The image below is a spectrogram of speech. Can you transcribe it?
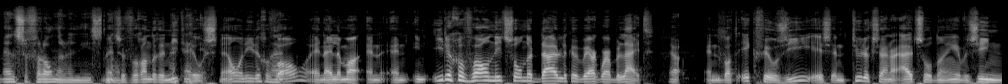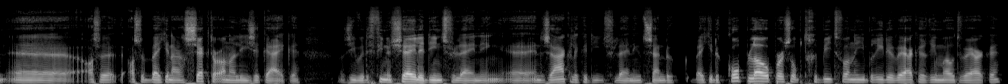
Mensen veranderen niet snel. Mensen veranderen niet heel snel in ieder geval. En, helemaal, en, en in ieder geval niet zonder duidelijke werkbaar beleid. Ja. En wat ik veel zie is, en natuurlijk zijn er uitzonderingen. We zien, uh, als, we, als we een beetje naar een sectoranalyse kijken, dan zien we de financiële dienstverlening uh, en de zakelijke dienstverlening. Dat zijn de, een beetje de koplopers op het gebied van hybride werken, remote werken.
